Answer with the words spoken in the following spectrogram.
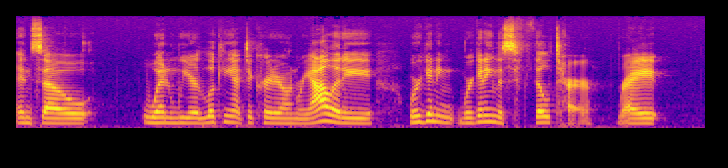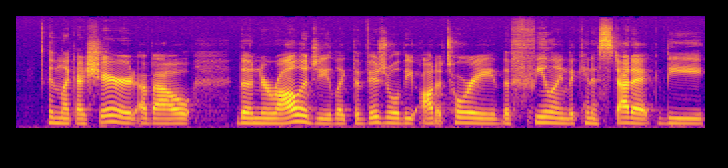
And so when we are looking at to create our own reality, we're getting we're getting this filter, right? And like I shared about the neurology like the visual the auditory the feeling the kinesthetic the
